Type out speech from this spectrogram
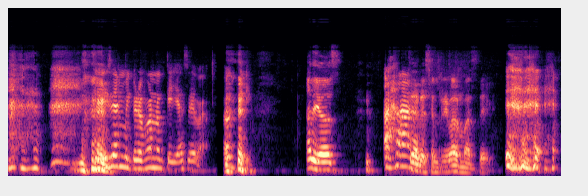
Le dice el micrófono que ya se va. Ok. Adiós. Ajá. Tú eres el rival más débil.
